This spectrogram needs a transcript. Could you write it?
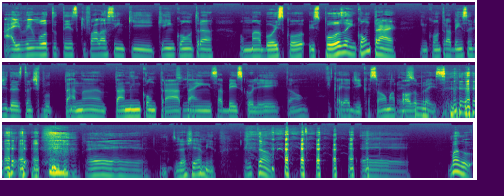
Aí vem um outro texto que fala assim: que quem encontra uma boa esposa, encontrar. Encontra a bênção de Deus. Então, tipo, tá, na, tá no encontrar, Sim. tá em saber escolher. Então, fica aí a dica. Só uma É pausa isso pra isso. é, já achei a minha. Então, é, mano,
